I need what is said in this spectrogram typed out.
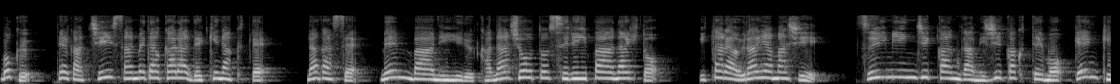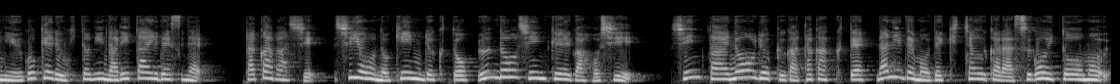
僕、手が小さめだからできなくて。長瀬、メンバーにいるかなショートスリーパーな人。いたら羨ましい。睡眠時間が短くても元気に動ける人になりたいですね。高橋、仕様の筋力と運動神経が欲しい。身体能力が高くて何でもできちゃうからすごいと思う。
